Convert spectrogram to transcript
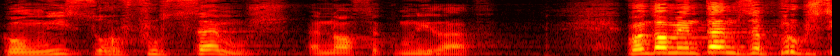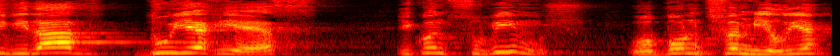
com isso, reforçamos a nossa comunidade. Quando aumentamos a progressividade do IRS e quando subimos o abono de família,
